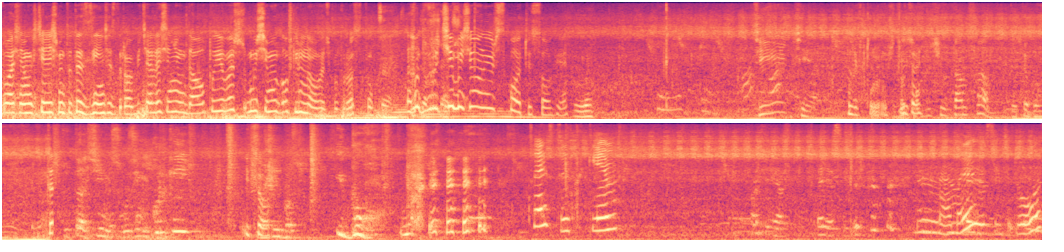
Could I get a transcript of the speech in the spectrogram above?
Właśnie, my chcieliśmy tutaj zdjęcie zrobić, ale się nie udało, ponieważ musimy go pilnować po prostu. Tak. Odwrócimy się, on już skoczy sobie. No. Ci, ci. Dziewczyny już tutaj. Wrócił tam sam, do tego miejsca. Tutaj simy słodzimy kurki I co? i, buch. Cześć wszystkim! Mamy tu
